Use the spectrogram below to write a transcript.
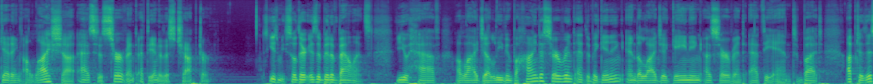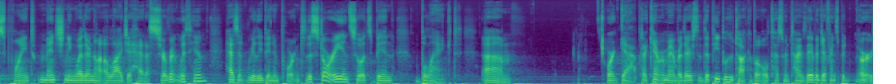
getting Elisha as his servant at the end of this chapter. Excuse me. So there is a bit of balance. You have Elijah leaving behind a servant at the beginning and Elijah gaining a servant at the end. But up to this point, mentioning whether or not Elijah had a servant with him hasn't really been important to the story, and so it's been blanked. Um, or gapped. I can't remember. There's the people who talk about Old Testament times. They have a difference, but or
